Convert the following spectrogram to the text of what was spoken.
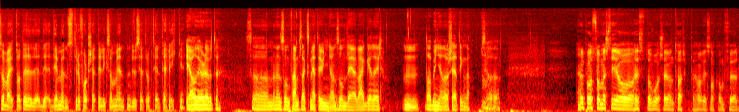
så veit du at det, det, det mønsteret fortsetter liksom enten du setter opp telt eller ikke. Ja, det gjør det, vet du. Så, men en sånn fem-seks meter unna en sånn levegg, eller Mm. Da begynner det å skje ting, da. Så Men på sommerstid og høst og vår så er jo en tarp, har vi snakka om før,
